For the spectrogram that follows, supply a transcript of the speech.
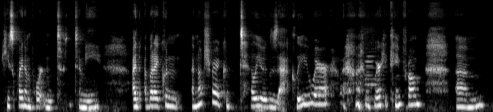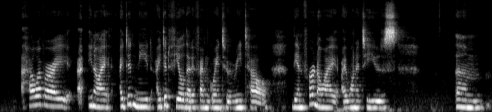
he's quite important to me. I, but I couldn't I'm not sure I could tell you exactly where where he came from. Um, however, I, you know I I did need I did feel that if I'm going to retell the Inferno, I I wanted to use um,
